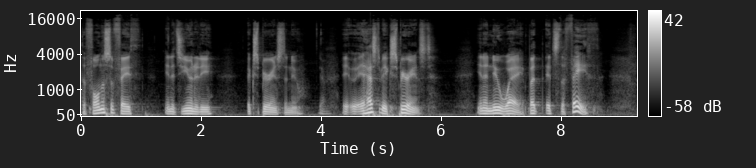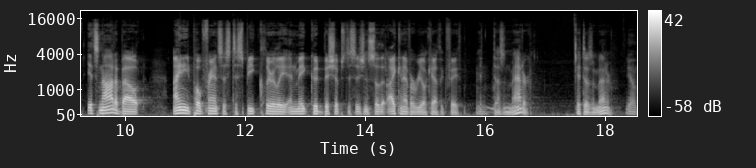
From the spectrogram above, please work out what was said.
The fullness of faith in its unity experienced anew. Yeah. It, it has to be experienced in a new way, but it's the faith. It's not about I need Pope Francis to speak clearly and make good bishops' decisions so that I can have a real Catholic faith. It mm-hmm. doesn't matter. It doesn't matter. Yeah.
